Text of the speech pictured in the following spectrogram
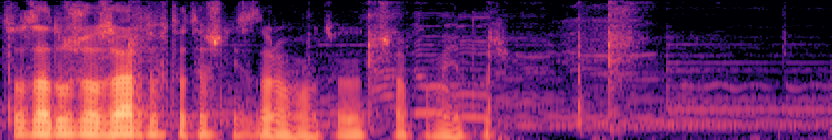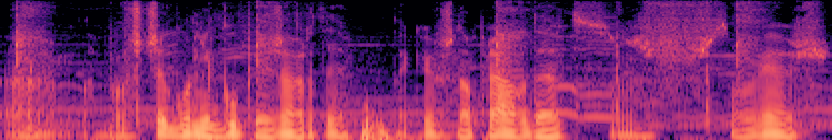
Co za dużo żartów to też niezdrowo, to trzeba pamiętać. Albo szczególnie głupie żarty, takie już naprawdę, co już są wiesz,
